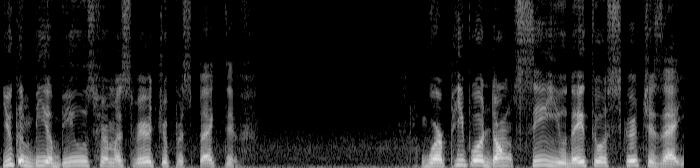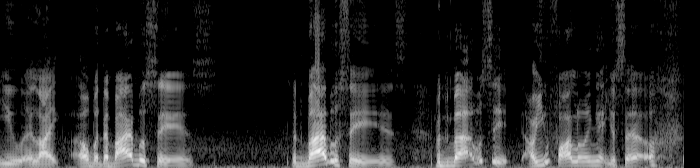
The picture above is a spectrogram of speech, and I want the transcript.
You can be abused from a spiritual perspective where people don't see you, they throw scriptures at you and like, oh, but the Bible says, but the Bible says, but the Bible said, are you following it yourself?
